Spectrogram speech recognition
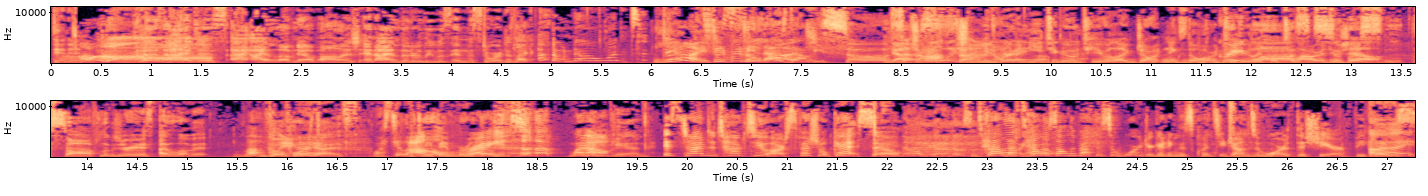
did it. Because I just, I, I love nail polish, and I literally was in the store just like, I don't know what to do. Yeah, if it really so lasts, that would be so Yes. such a revolution. Awesome. You don't Great. even need to go to your like joint next door Great to do like gloss, for two hours your super gel. soft, luxurious. I love it. Lovely. Go for it, guys. Well, I still have to All pampered. right. Well, You can. it's time to talk to our special guest. I So, know, we gotta know some stuff tell us, about tell you. us all about this award you're getting, this Quincy Jones Award this year, because I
